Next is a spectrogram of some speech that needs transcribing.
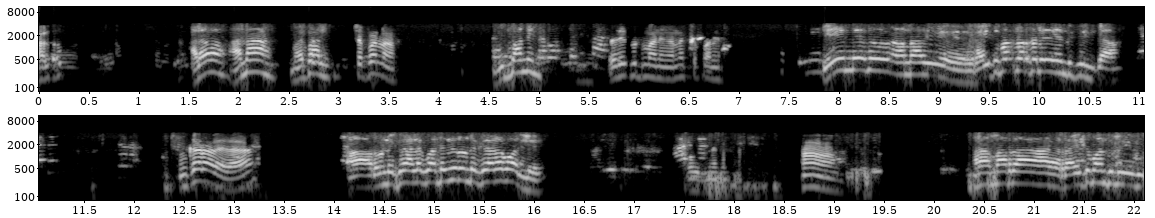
హలో? హలో అన్న మైపాల్ చెప్పన్నా? Good morning very good morning అన్న చెప్పండి ఏం లేదు నాది రైతు బంధు పడతలేదు ఎందుకు ఇంకా? ఇంకా రాలేదా? రెండు ఎకరాలకు పడ్డది రెండు ఎకరాలకు పడలేదు మరి రైతు బంధు లేదు.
